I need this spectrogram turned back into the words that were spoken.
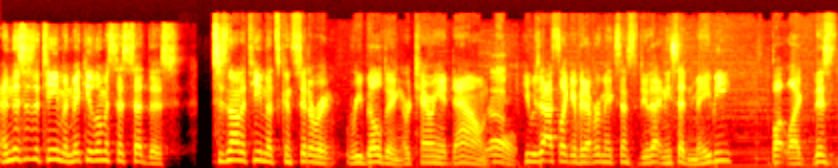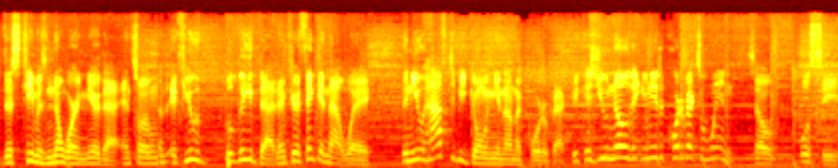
And this is a team, and Mickey Loomis has said this. This is not a team that's considering rebuilding or tearing it down. No. He was asked like if it ever makes sense to do that, and he said maybe, but like this this team is nowhere near that. And so if you believe that, and if you're thinking that way, then you have to be going in on a quarterback because you know that you need a quarterback to win. So we'll see.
